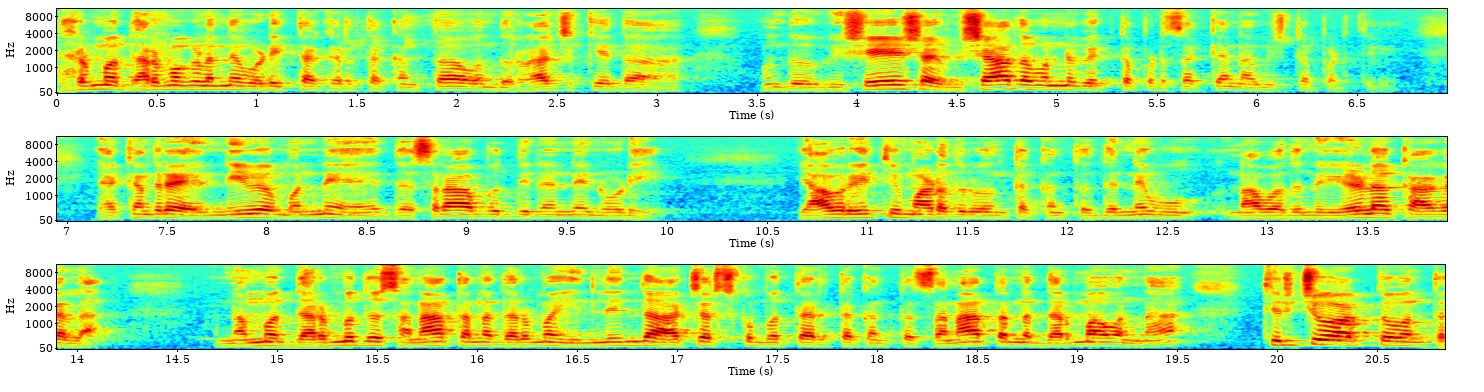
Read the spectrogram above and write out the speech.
ಧರ್ಮ ಧರ್ಮಗಳನ್ನೇ ಹೊಡಿತಕ್ಕಿರ್ತಕ್ಕಂಥ ಒಂದು ರಾಜಕೀಯದ ಒಂದು ವಿಶೇಷ ವಿಷಾದವನ್ನು ವ್ಯಕ್ತಪಡಿಸೋಕ್ಕೆ ನಾವು ಇಷ್ಟಪಡ್ತೀವಿ. ಯಾಕಂದರೆ ನೀವೇ ಮೊನ್ನೆ ದಸರಾ ಹಬ್ಬದ ನೋಡಿ ಯಾವ ರೀತಿ ಮಾಡಿದ್ರು ಅಂತಕ್ಕಂಥದ್ದನ್ನೇ ನಾವು ಅದನ್ನು ಹೇಳೋಕ್ಕಾಗಲ್ಲ. ನಮ್ಮ ಧರ್ಮದ ಸನಾತನ ಧರ್ಮ ಇಲ್ಲಿಂದ ಆಚರಿಸ್ಕೊಂಬತ್ತಾ ಇರ್ತಕ್ಕಂಥ ಸನಾತನ ಧರ್ಮವನ್ನು ತಿರುಚು ಹಾಕ್ತವಂತ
